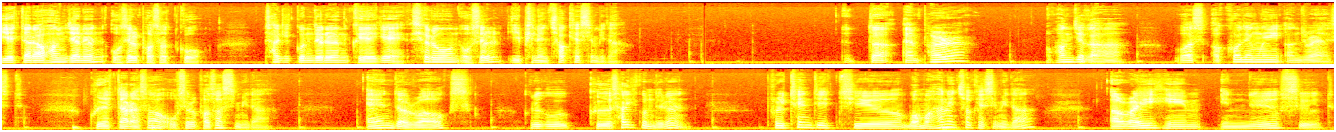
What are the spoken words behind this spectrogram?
이에 따라 황제는 옷을 벗었고 사기꾼들은 그에게 새로운 옷을 입히는 척 했습니다. The emperor 황제가 was accordingly undressed. 그에 따라서 옷을 벗었습니다. And the rogues 그리고 그 사기꾼들은 pretended to 뭐뭐 하는 척 했습니다. Array him in new suit.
